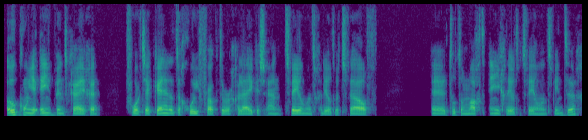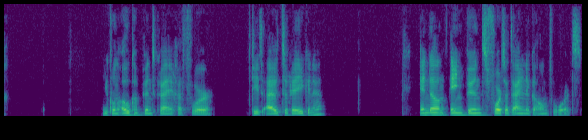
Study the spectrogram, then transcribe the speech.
Ook kon je één punt krijgen voor te herkennen dat de groeifactor gelijk is aan 200 gedeeld door 12 uh, tot de macht 1 gedeeld door 220. Je kon ook een punt krijgen voor dit uit te rekenen. En dan één punt voor het uiteindelijke antwoord.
